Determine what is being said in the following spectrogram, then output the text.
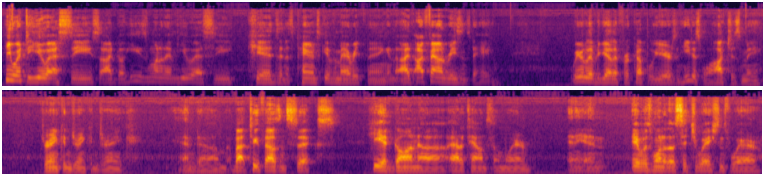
he went to USC, so I'd go, "He's one of them USC kids," and his parents give him everything, and I, I found reasons to hate him. We lived together for a couple years, and he just watches me drink and drink and drink. And um, about 2006, he had gone uh, out of town somewhere, and, and it was one of those situations where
